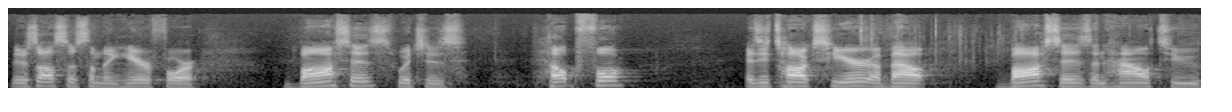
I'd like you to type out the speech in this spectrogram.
There's also something here for bosses, which is helpful as he talks here about bosses and how to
